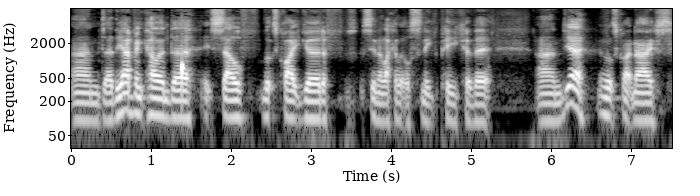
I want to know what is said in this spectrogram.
And uh, the advent calendar itself looks quite good. I've seen like a little sneak peek of it, and yeah, it looks quite nice.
